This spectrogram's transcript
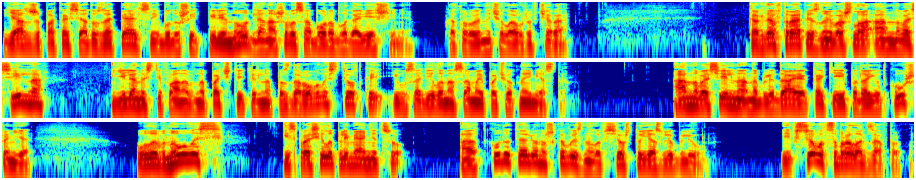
Я же пока сяду за пяльцы и буду шить пелену для нашего собора Благовещения, которую начала уже вчера». Когда в трапезную вошла Анна Васильевна, Елена Стефановна почтительно поздоровалась с теткой и усадила на самое почетное место — Анна Васильевна, наблюдая, какие подают кушанья, улыбнулась и спросила племянницу, «А откуда ты, Аленушка, вызнала все, что я злюблю? И все вот собрала к завтраку».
